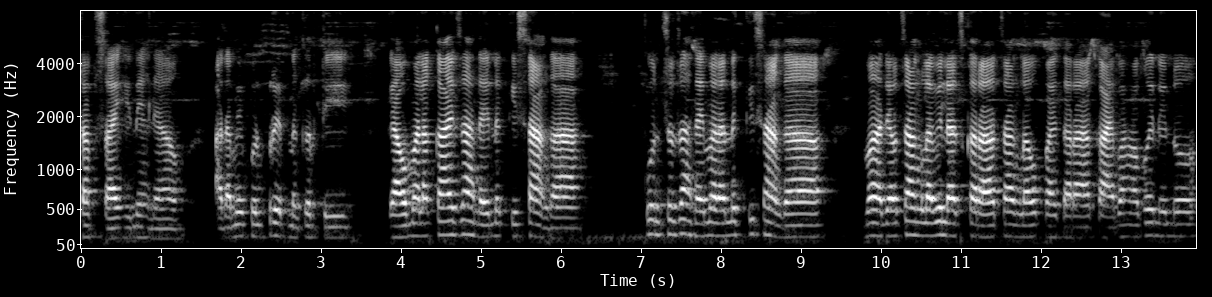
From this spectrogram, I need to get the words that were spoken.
टापसा हे नेहल्या आता मी पण प्रयत्न करते. की अहो मला काय झालंय नक्की सांगा. कोणचं झालंय मला नक्की सांगा. माझ्यावर चांगला विलाज करा चांगला उपाय करा. काय भावा बहिणीनं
